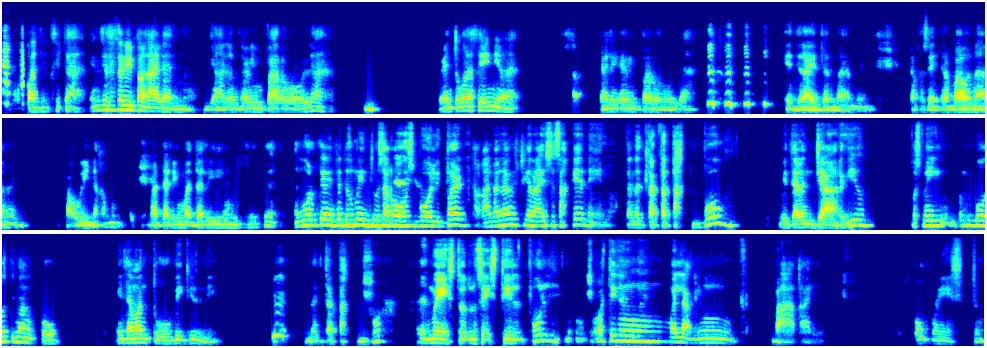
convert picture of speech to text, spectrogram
Kapag kita. Yan sa sasabihin pangalan mo. Galang kaming parola. Kwento ko na sa inyo, ha. Galing kaming parola. Eh, driver namin. Tapos na yung trabaho namin. Pauwi na kami. Madaling madali yung... Ang ulit kayo ba't huminto sa Rose Boulevard? Akala namin sira yung sasakyan eh. Na nagtatatakbo. May dalang dyaryo. Tapos may, may bote ng coke. May naman tubig yun eh. Nagtatakbo. Umuesto dun sa steel pole. Pati ng malaking bakal. Umuesto.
